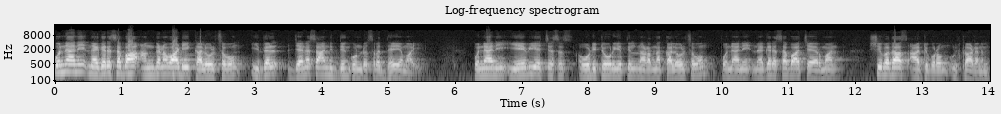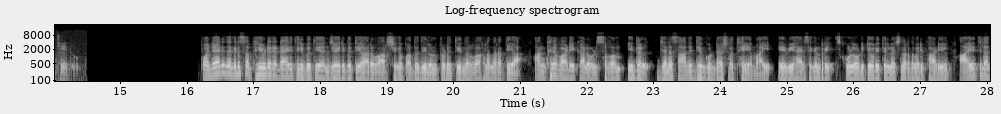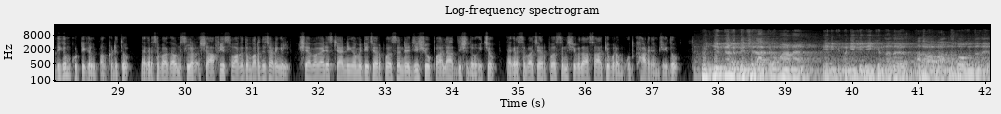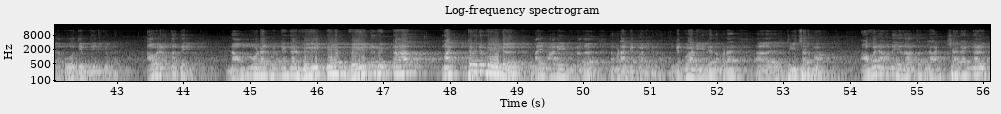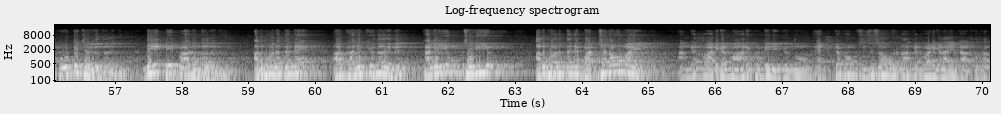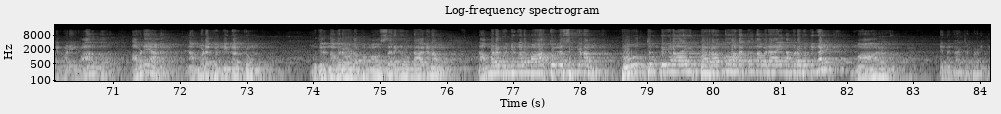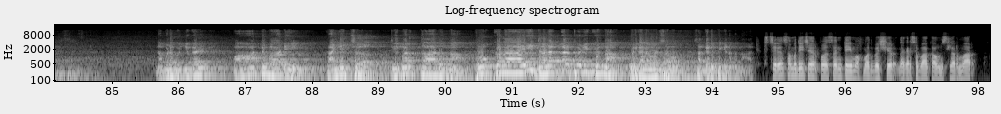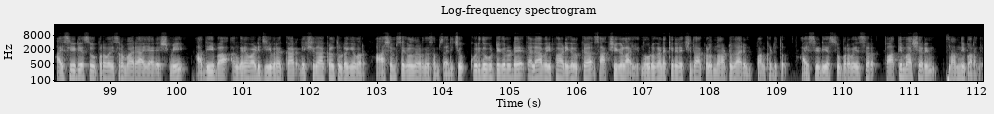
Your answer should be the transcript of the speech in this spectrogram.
പൊന്നാനി നഗരസഭ അങ്കണവാടി കലോത്സവം ഇതൾ ജനസാന്നിധ്യം കൊണ്ട് ശ്രദ്ധേയമായി. Ponnani A V H S S ഓഡിറ്റോറിയത്തിൽ നടന്ന കലോത്സവം പൊന്നാനി നഗരസഭാ ചെയർമാൻ ശിവദാസ് ആറ്റുപുറം ഉദ്ഘാടനം ചെയ്തു. പൊന്നാനി നഗരസഭയുടെ രണ്ടായിരത്തി ഇരുപത്തി അഞ്ച് ഇരുപത്തി ആറ് വാർഷിക പദ്ധതിയിൽ ഉൾപ്പെടുത്തി നിർവഹണം നടത്തിയ അങ്കനവാടി കലോത്സവം ഇതൾ ജനസാന്നിധ്യം കൊണ്ട് ശ്രദ്ധേയമായി. A V higher secondary school ഓഡിറ്റോറിയത്തിൽ വെച്ച് നടന്ന പരിപാടിയിൽ ആയിരത്തിലധികം കുട്ടികൾ പങ്കെടുത്തു. നഗരസഭാ കൗൺസിലർ ഷാഫി സ്വാഗതം പറഞ്ഞ ചടങ്ങിൽ ക്ഷേമകാര്യ standing committee chairperson Reji Shoopala അധ്യക്ഷത വഹിച്ചു നഗരസഭാ ചെയർപേഴ്സൺ ശിവദാസ് ആറ്റുപുറം ഉദ്ഘാടനം ചെയ്തു. കുഞ്ഞുങ്ങളും രക്ഷിതാക്കളുമാണ് എനിക്ക് മുന്നിൽ ഇരിക്കുന്നത് അഥവാ വന്നു പോകുന്നത് എന്ന ബോധ്യം എനിക്കുണ്ട്. ആ നമ്മുടെ കുഞ്ഞുങ്ങൾ വീട്ടിലും വീട് വിട്ടാൽ മറ്റൊരു വീട് ആയി മാറിയിട്ടുള്ളത് നമ്മുടെ അംഗൻവാടികളാണ്. അംഗൻവാടിയിലെ നമ്മുടെ ടീച്ചർമാർ അവരാണ് യഥാർത്ഥത്തിൽ അക്ഷരങ്ങൾ കൂട്ടിച്ചൊല്ലുന്നതിന് നീട്ടിപ്പാടുന്നതിന് അതുപോലെ തന്നെ കളിക്കുന്നതിന് കളിയും ചിരിയും അതുപോലെ തന്നെ ഭക്ഷണവുമായി അംഗൻവാടികൾ മാറിക്കൊണ്ടിരിക്കുന്നു. ഏറ്റവും ശിശു സൗഹൃദ അംഗൻവാടികളായിട്ടാണ് നമ്മുടെ അംഗൻവാടികൾ മാറുന്നത്. അവിടെയാണ് നമ്മുടെ കുഞ്ഞുങ്ങൾക്കും മുതിർന്നവരോടൊപ്പം അവസരങ്ങൾ ഉണ്ടാകണം നമ്മുടെ കുഞ്ഞുങ്ങൾ മാർത്തുല്ലസിക്കണം. പൂത്തുമ്പികളായി പറന്നു നടക്കുന്നവരായി നമ്മുടെ കുഞ്ഞുങ്ങൾ മാറണം എന്ന അടിസ്ഥാനത്തിൽ നമ്മുടെ കുഞ്ഞുങ്ങൾ പാട്ടുപാടി കളിച്ച് തിമർത്താടുന്ന പൂക്കളായി ദളങ്ങൾ പൊഴിക്കുന്ന ഒരു കലോത്സവം സംഘടിപ്പിക്കണമെന്ന് ആ- സ്ഥിരം സമിതി ചെയർപേഴ്സൺ ടി മുഹമ്മദ് ബഷീർ നഗരസഭാ കൗൺസിലർമാർ ഐ സി ഡി എസ് സൂപ്പർവൈസർമാരായ രശ്മി അദീബ അംഗനവാടി ജീവനക്കാർ രക്ഷിതാക്കൾ തുടങ്ങിയവർ ആശംസകൾ നേർന്ന് സംസാരിച്ചു. കുരുന്നുകുട്ടികളുടെ കലാപരിപാടികൾക്ക് സാക്ഷികളായി നൂറുകണക്കിന് രക്ഷിതാക്കളും നാട്ടുകാരും പങ്കെടുത്തു. I C D S supervisor Fathima Sherin നന്ദി പറഞ്ഞു.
